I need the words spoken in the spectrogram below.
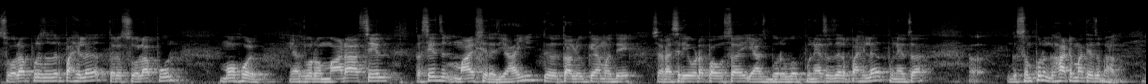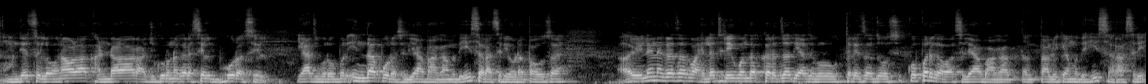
सोलापूरचं जर पाहिलं तर सोलापूर मोहोळ याचबरोबर माडा असेल तसेच माळशिरज याही तालुक्यामध्ये सरासरी एवढा पाऊस आहे. याचबरोबर पुण्याचं जर पाहिलं पुण्याचा संपूर्ण घाटमात्याचा भाग. म्हणजेच लोणावळा खंडाळा राजगुरुनगर असेल भोर असेल याचबरोबर इंदापूर असेल या भागामध्येही सरासरी एवढा पाऊस आहे. अहिल्यानगरचा पाहिलं श्रीगोंदा कर्जत याचबरोबर उत्तरेचा जो कोपरगाव असेल या भागात तालुक्यामध्येही सरासरी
